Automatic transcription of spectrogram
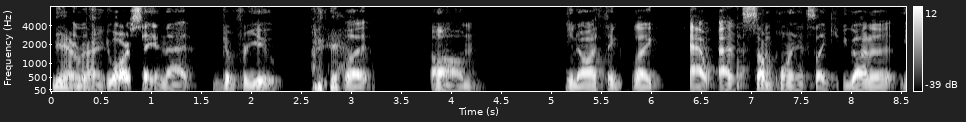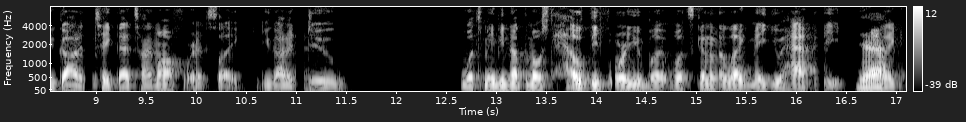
Yeah, and right. if you are saying that, good for you. Yeah. But um, you know, I think like at at some point it's like you gotta you gotta take that time off where it's like you gotta do what's maybe not the most healthy for you, but what's gonna like make you happy. Yeah. Like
